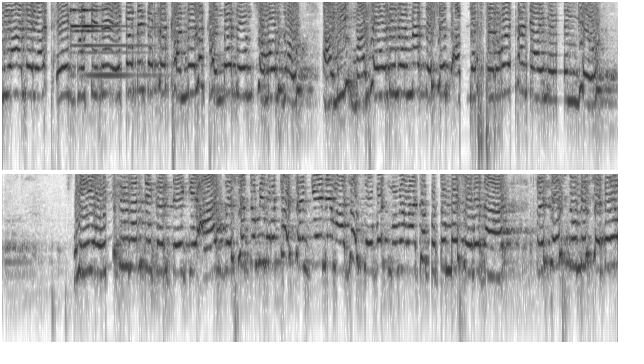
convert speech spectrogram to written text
या लढ्यात एकजुटीने एकामेकाच्या खांद्याला खांदा देऊन समोर जाऊ. आणि माझ्या वडिलांना तसेच आपल्या सर्वांना न्याय मिळवून घेऊ. मी एवढीच विनंती करते की आज जसे तुम्ही मोठ्या संख्येने माझ्या सोबत माझ्या कुटुंबासोबत आहात तसेच तुम्ही सदैव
